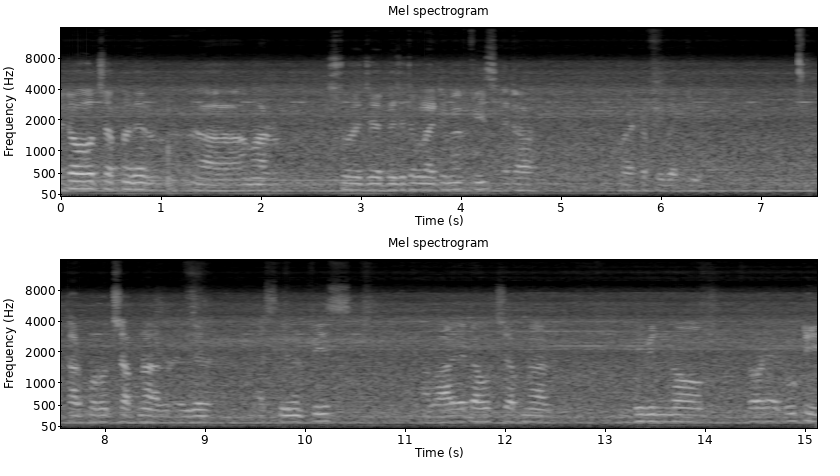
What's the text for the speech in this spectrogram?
এটাও হচ্ছে আপনাদের আমার স্টোরে যে ভেজিটেবল আইটেমের ফ্রিজ এটা একটা ফ্রিজ আর কি। তারপর হচ্ছে আপনার এই যে আইসক্রিমের ফ্রিজ আবার এটা হচ্ছে আপনার বিভিন্ন ধরনের রুটি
